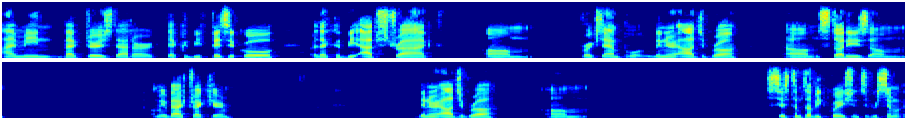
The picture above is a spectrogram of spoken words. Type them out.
I mean vectors that are that could be physical or that could be abstract. Um, for example, linear algebra um, studies. Um, let me backtrack here linear algebra, um, systems of equations. If you sim-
